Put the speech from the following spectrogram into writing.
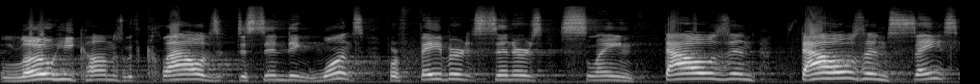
Lo, he comes with clouds descending once for favored sinners slain. Thousand, thousand saints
